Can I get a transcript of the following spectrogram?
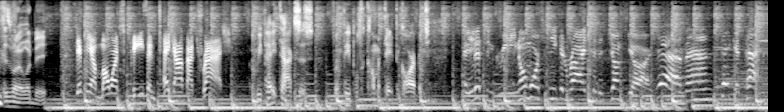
is what it would be. Give me a moment's peace and take out the trash. We pay taxes for people to come and take the garbage. Hey, listen, Greenie, no more sneaking rides to the junkyard. Yeah, man. Take a taxi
